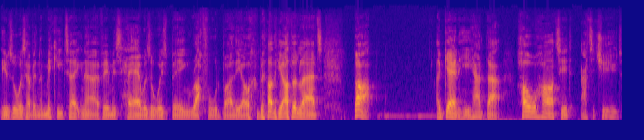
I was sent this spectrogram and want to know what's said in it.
He was always having the Mickey taken out of him. His hair was always being ruffled by the old, by the other lads. But again, he had that wholehearted attitude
